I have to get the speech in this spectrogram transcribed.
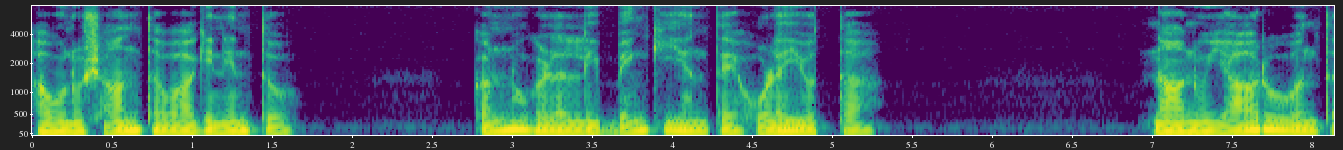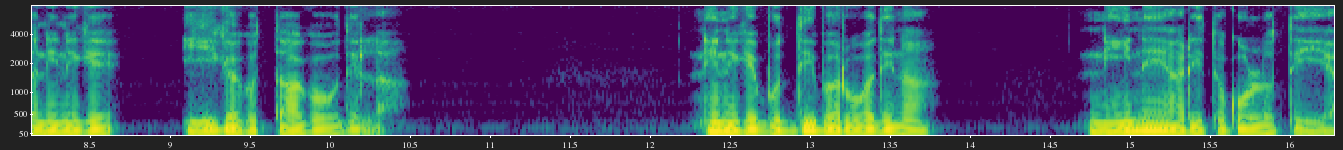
ಅವನು ಶಾಂತವಾಗಿ ನಿಂತು ಕಣ್ಣುಗಳಲ್ಲಿ ಬೆಂಕಿಯಂತೆ ಹೊಳೆಯುತ್ತಾ ನಾನು ಯಾರು ಅಂತ ನಿನಗೆ ಈಗ ಗೊತ್ತಾಗುವುದಿಲ್ಲ. ನಿನಗೆ ಬುದ್ಧಿ ಬರುವ ದಿನ ನೀನೇ ಅರಿತುಕೊಳ್ಳುತ್ತೀಯ.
